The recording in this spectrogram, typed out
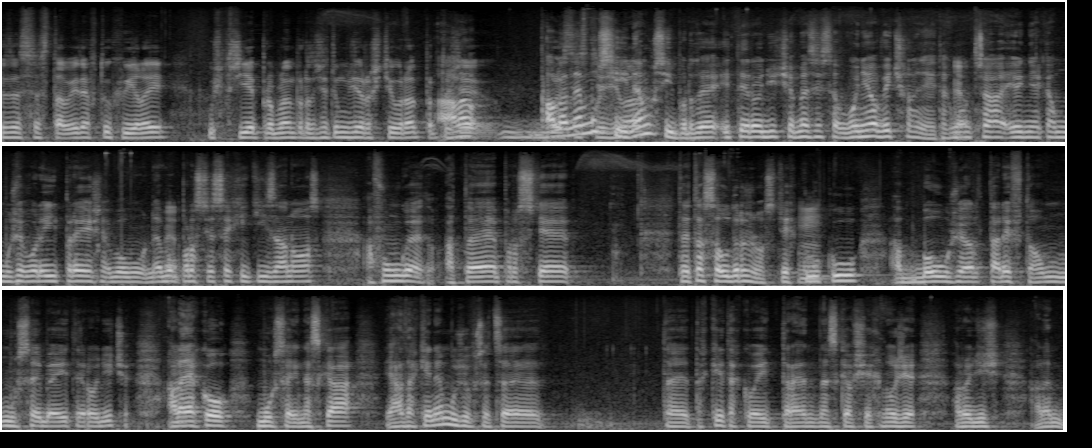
ze sestavy, tak v tu chvíli už přijde problém, protože to může rozšťourat, protože ale, ale nemusí, stěžovat. nemusí, protože i ty rodiče mezi sebou, oni ho vyčlenějí, tak Jo. on třeba i někam může odejít pryč, nebo, nebo Jo. prostě se chytí za nos a funguje to. A to je prostě, to je ta soudržnost těch Hmm. kluků a bohužel tady v tom musí být ty rodiče. Ale jako musí. Dneska já taky nemůžu přece, to je taky takový trend dneska všechno, že rodič, ale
